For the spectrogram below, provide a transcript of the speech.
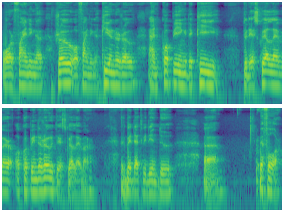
or finding a row or finding a key in a row and copying the key to the SQL level or copying the row to the SQL level. That we didn't do uh, before.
